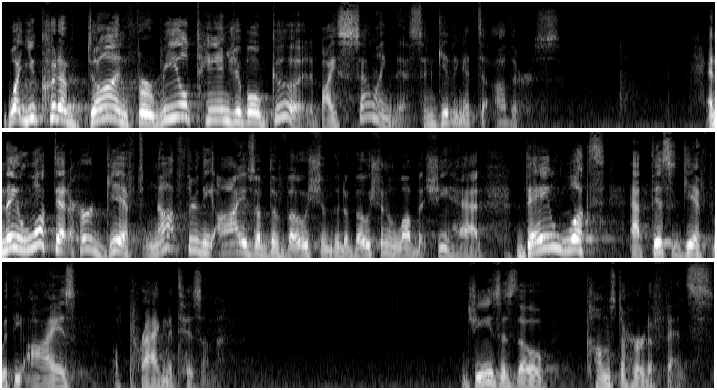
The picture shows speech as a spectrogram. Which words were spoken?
what you could have done for real tangible good by selling this and giving it to others. And they looked at her gift not through the eyes of devotion, the devotion and love that she had. They looked at this gift with the eyes of pragmatism. Jesus, though, comes to her defense,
